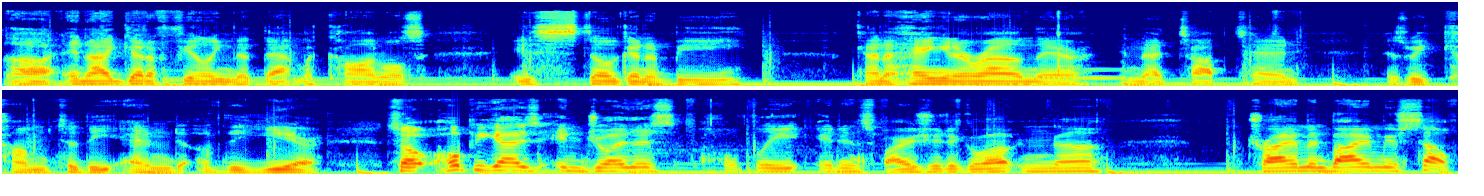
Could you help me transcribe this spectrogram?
Uh, and I got a feeling that that McConnell's is still going to be kind of hanging around there in that top 10 as we come to the end of the year. So, hope you guys enjoy this. Hopefully, it inspires you to go out and uh, try them and buy them yourself.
